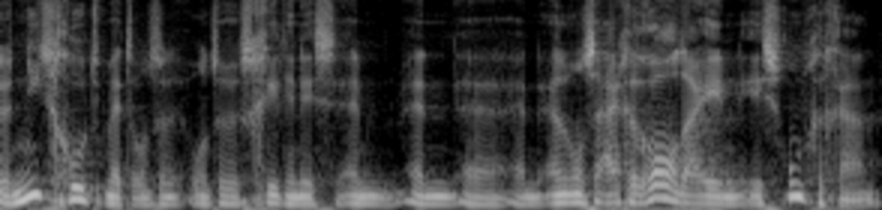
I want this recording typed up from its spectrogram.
er niet goed met onze, onze geschiedenis en, en, uh, en, en onze eigen rol daarin is omgegaan.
